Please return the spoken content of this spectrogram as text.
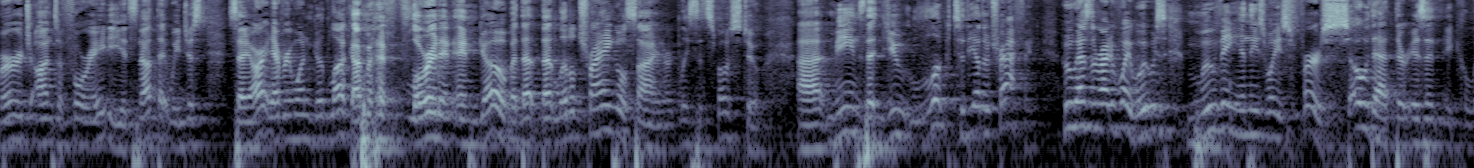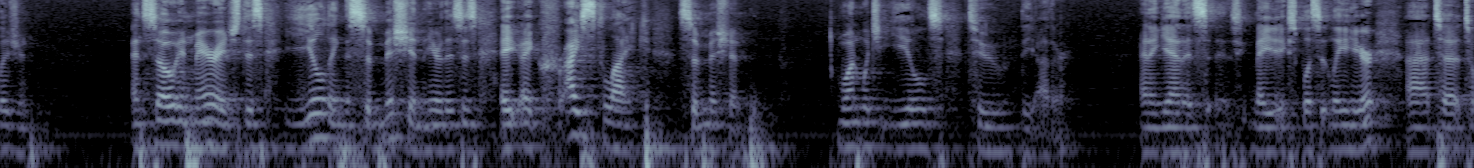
merge onto 480, it's not that we just say, all right, everyone, good luck. I'm going to floor it and, and, go. But that, that little triangle sign, or at least it's supposed to, uh, means that you look to the other traffic. Who has the right of way? Who is moving in these ways first so that there isn't a collision? And so in marriage, this yielding, the submission here, this is a, a Christ like submission, one which yields to the other. And again, it's, it's made explicitly here uh, to, to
